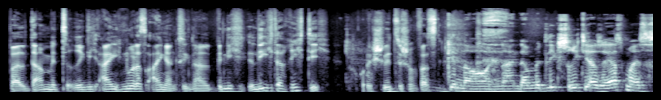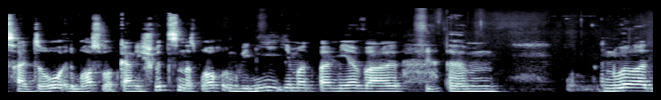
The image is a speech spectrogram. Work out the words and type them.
Weil damit regle ich eigentlich nur das Eingangssignal. Bin ich, liege ich da richtig? Oh, ich schwitze schon fast. Genau, nein, damit liegst du richtig. Also erstmal ist es halt so, du brauchst überhaupt gar nicht schwitzen. Das braucht irgendwie nie jemand bei mir, weil hm. ähm, nur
